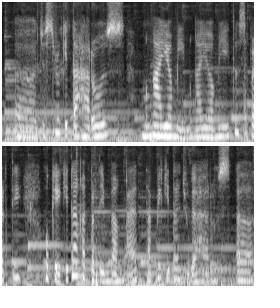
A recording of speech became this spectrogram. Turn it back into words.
Uh, justru kita harus mengayomi. Mengayomi itu seperti oke okay, kita akan pertimbangkan tapi kita juga harus uh,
